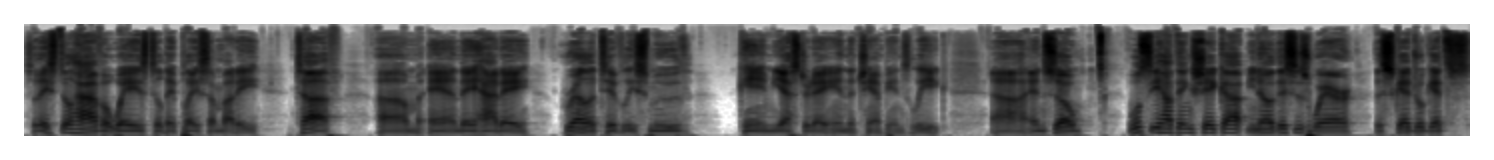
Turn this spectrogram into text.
So they still have a ways till they play somebody tough. Um, and they had a relatively smooth game yesterday in the Champions League. Uh, and so we'll see how things shake up. You know, this is where the schedule gets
